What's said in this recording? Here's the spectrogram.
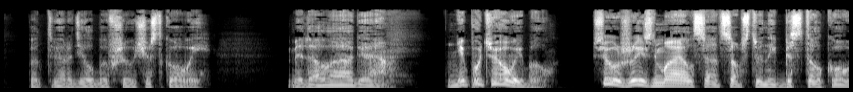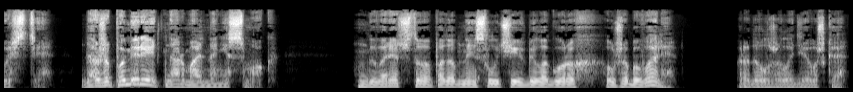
— подтвердил бывший участковый. «Бедолага. Непутевый был. Всю жизнь маялся от собственной бестолковости. Даже помереть нормально не смог». «Говорят, что подобные случаи в Белогорах уже бывали?» — продолжила девушка.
